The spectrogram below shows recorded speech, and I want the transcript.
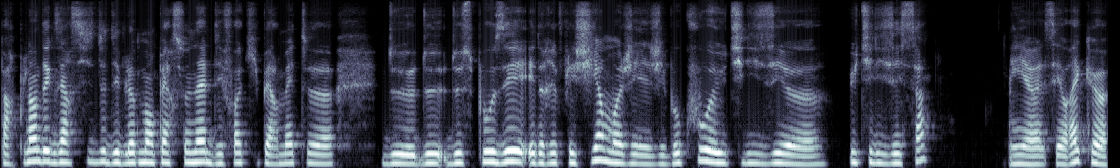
par plein d'exercices de développement personnel, des fois qui permettent, de de se poser et de réfléchir. Moi, j'ai beaucoup, utilisé, utilisé ça et c'est vrai que,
